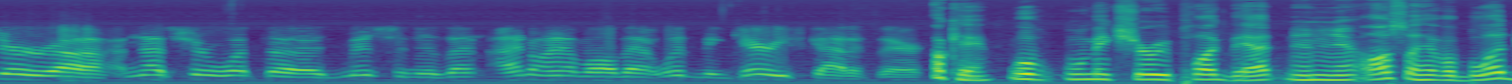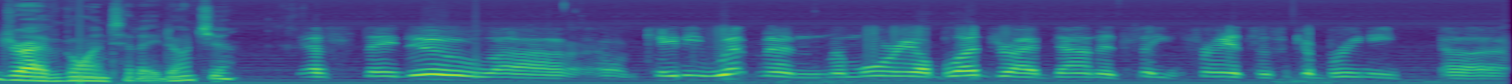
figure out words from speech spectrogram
sure. Uh, I'm not sure what the admission is. I, I don't have all that with me. Gary's got it there. Okay. Well, we'll make sure we plug that, and also have a blood drive going today, don't you? Yes, they do. Uh, uh, Katie Whitman Memorial Blood Drive down at St. Francis Cabrini uh,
